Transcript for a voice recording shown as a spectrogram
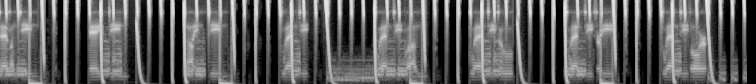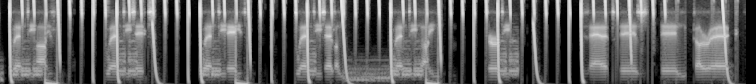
seventeen, eighteen, nineteen, twenty, twenty-one, twenty-two, twenty-three, twenty-four, twenty-five, twenty-six, twenty-eight, twenty-seven, twenty-nine, thirty. That is incorrect.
